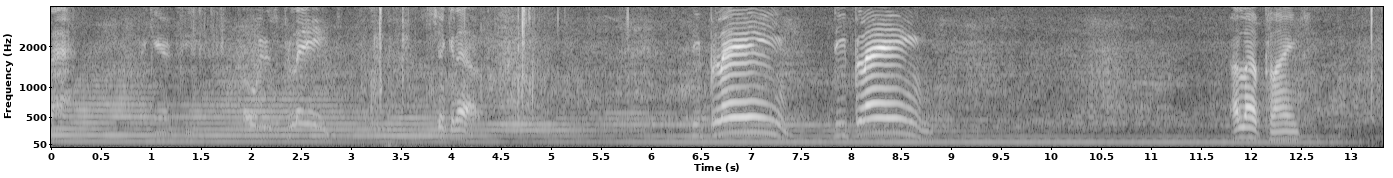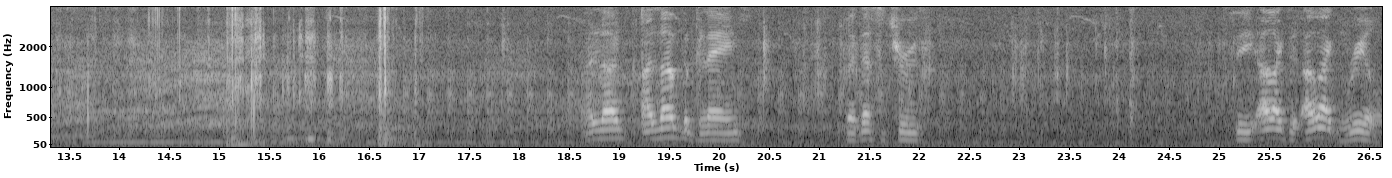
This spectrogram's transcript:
that, I guarantee you. Oh, here's a plane. Let's check it out. The plane! The plane! I love planes. I love I love the planes, but that's the truth. See, I like to I like real.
